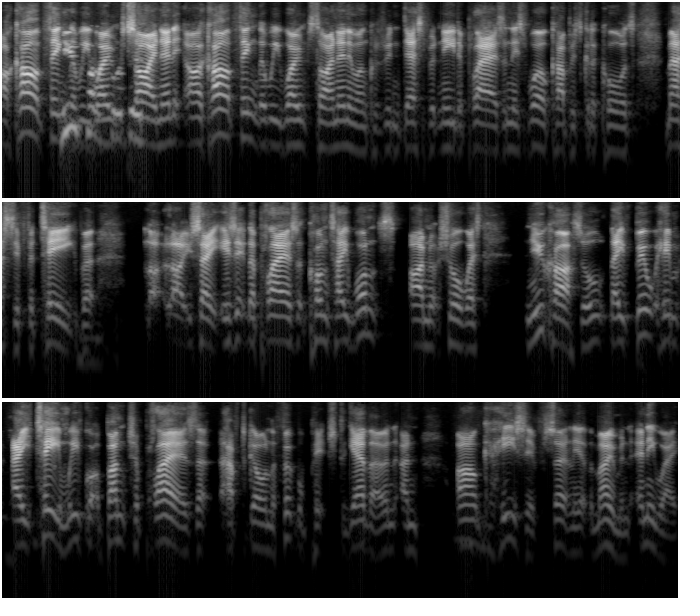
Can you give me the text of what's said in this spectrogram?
I can't think you that we won't sign any. I can't think that we won't sign anyone because we're in desperate need of players, and this World Cup is going to cause massive fatigue. But like you say, is it the players that Conte wants? I'm not sure. West Newcastle, they've built him a team. We've got a bunch of players that have to go on the football pitch together and, and aren't cohesive, certainly at the moment. Anyway,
